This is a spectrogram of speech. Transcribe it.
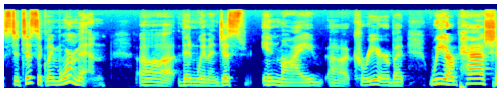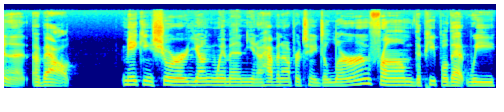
statistically, more men uh, than women. Just in my uh, career, but we are passionate about making sure young women you know have an opportunity to learn from the people that we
